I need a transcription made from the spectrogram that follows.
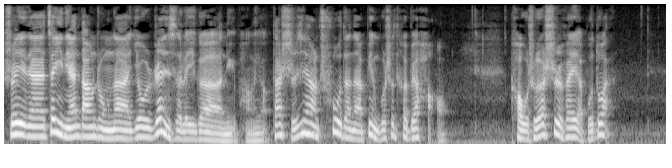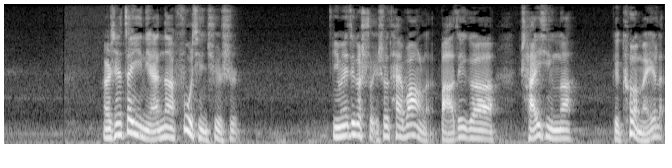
所以呢，这一年当中呢，又认识了一个女朋友，但实际上处的呢，并不是特别好，口舌是非也不断。而且这一年呢，父亲去世，因为这个水势太旺了，把这个财星啊给克没了。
